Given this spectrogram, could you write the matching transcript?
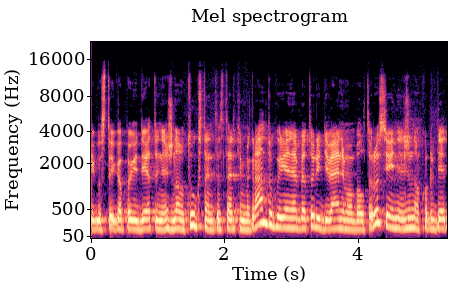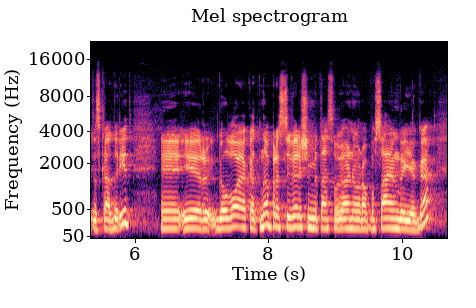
jeigu staiga pajudėtų, nežinau, tūkstantis, tarkim, migrantų, kurie nebeturi gyvenimo Baltarusijoje, nežino, kur dėtis, ką daryti e, ir galvoja, kad, na, prasiveršimi tą svajonę Europos Sąjungą jėga E,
